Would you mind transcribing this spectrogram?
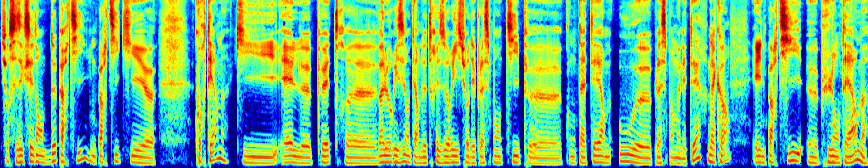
sur ces excédents deux parties. Une partie qui est euh, court terme, qui, elle, peut être valorisée en termes de trésorerie sur des placements type compte à terme ou placement monétaire. D'accord. Et une partie plus long terme,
